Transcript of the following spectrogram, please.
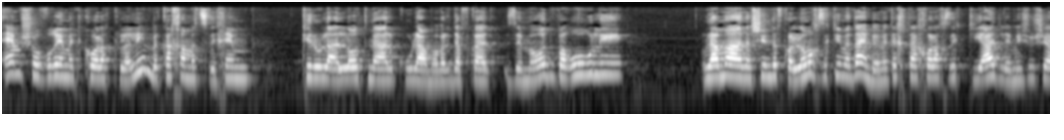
הם שוברים את כל הכללים, וככה מצליחים כאילו לעלות מעל כולם, אבל דווקא זה מאוד ברור לי למה האנשים דווקא לא מחזיקים ידיים, באמת איך אתה יכול להחזיק יד למישהו ש... לא,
